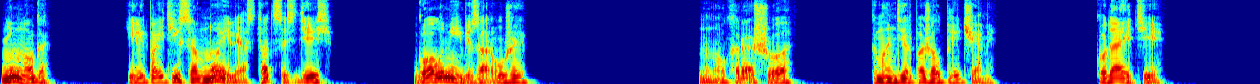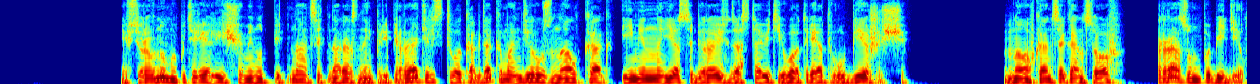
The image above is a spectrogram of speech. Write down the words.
немного. Или пойти со мной, или остаться здесь. Голыми и без оружия. Ну, хорошо. Командир пожал плечами. Куда идти? И все равно мы потеряли еще минут пятнадцать на разные препирательства, когда командир узнал, как именно я собираюсь доставить его отряд в убежище. Но, в конце концов, разум победил.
